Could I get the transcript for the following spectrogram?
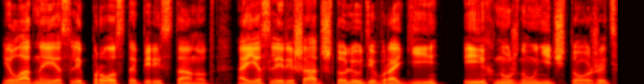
И ладно, если просто перестанут, а если решат, что люди враги, и их нужно уничтожить,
